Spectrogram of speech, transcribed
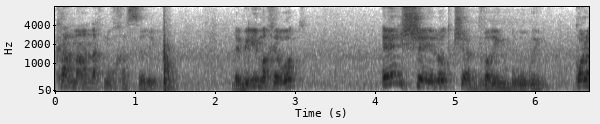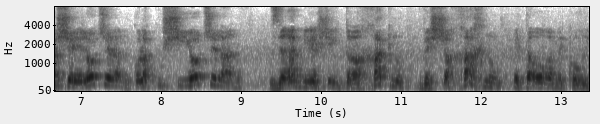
כמה אנחנו חסרים. במילים אחרות, אין שאלות כשהדברים ברורים. כל השאלות שלנו, כל הקושיות שלנו, זה רק בגלל שהתרחקנו ושכחנו את האור המקורי.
